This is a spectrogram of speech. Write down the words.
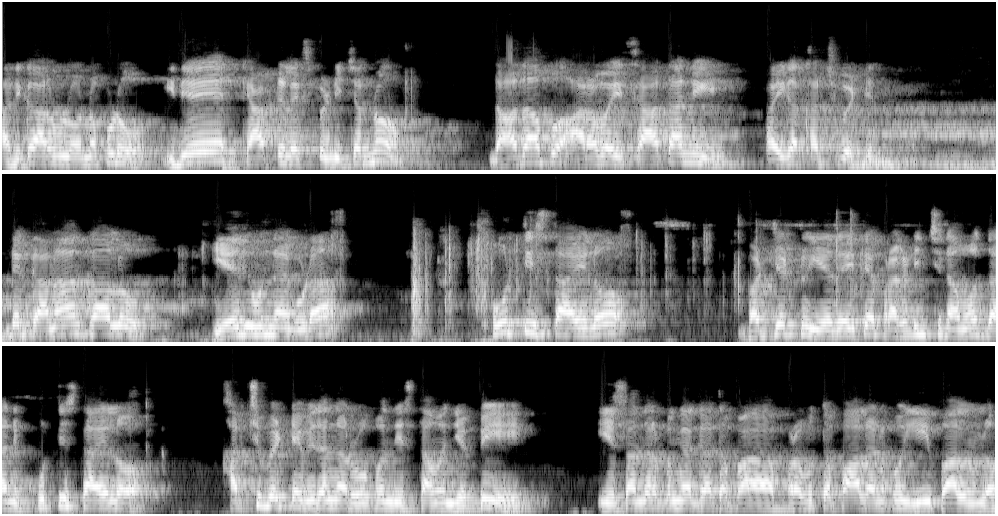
అధికారంలో ఉన్నప్పుడు ఇదే క్యాపిటల్ ఎక్స్పెండిచర్ను దాదాపు అరవై శాతాన్ని పైగా ఖర్చు పెట్టింది. అంటే గణాంకాలు ఏది ఉన్నా కూడా పూర్తి స్థాయిలో బడ్జెట్ను ఏదైతే ప్రకటించినామో దాన్ని పూర్తి స్థాయిలో ఖర్చు పెట్టే విధంగా రూపొందిస్తామని చెప్పి ఈ సందర్భంగా గత ప్రభుత్వ పాలనకు ఈ పాలనలో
